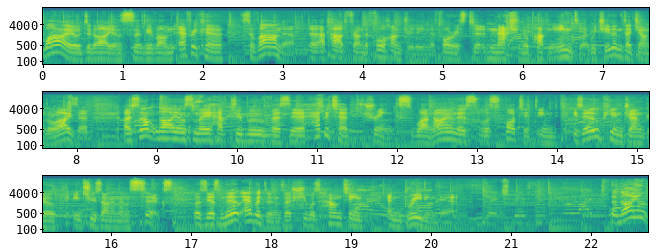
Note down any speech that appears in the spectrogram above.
wild lions live on African savanna, uh, apart from the 400 in the Forest National Park in India, which isn't a jungle either. Uh, some lions may have to move as their habitat shrinks. One lioness was spotted in Ethiopian jungle in 2006, but there's no evidence that she was hunting and breeding there. The Lion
